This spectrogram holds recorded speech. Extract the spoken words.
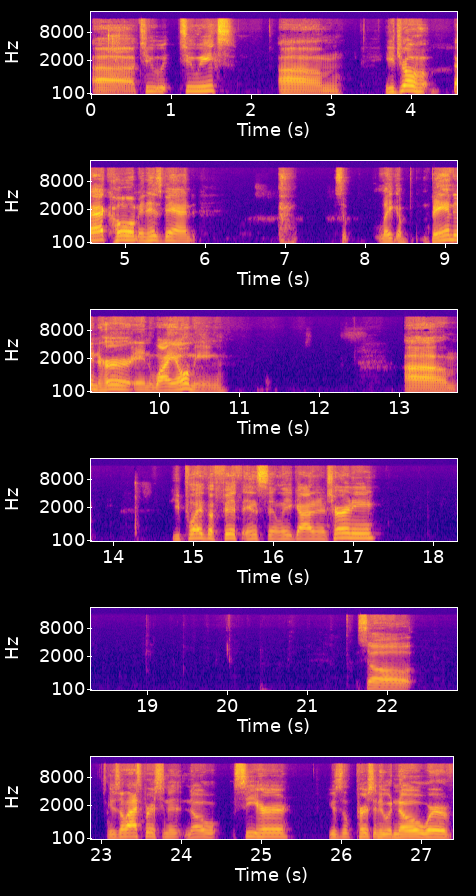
Uh, two two weeks. Um, he drove back home in his van. So, like, abandoned her in Wyoming. Um, he pled the fifth instantly, got an attorney. So he was the last person to know, see her. He was the person who would know where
